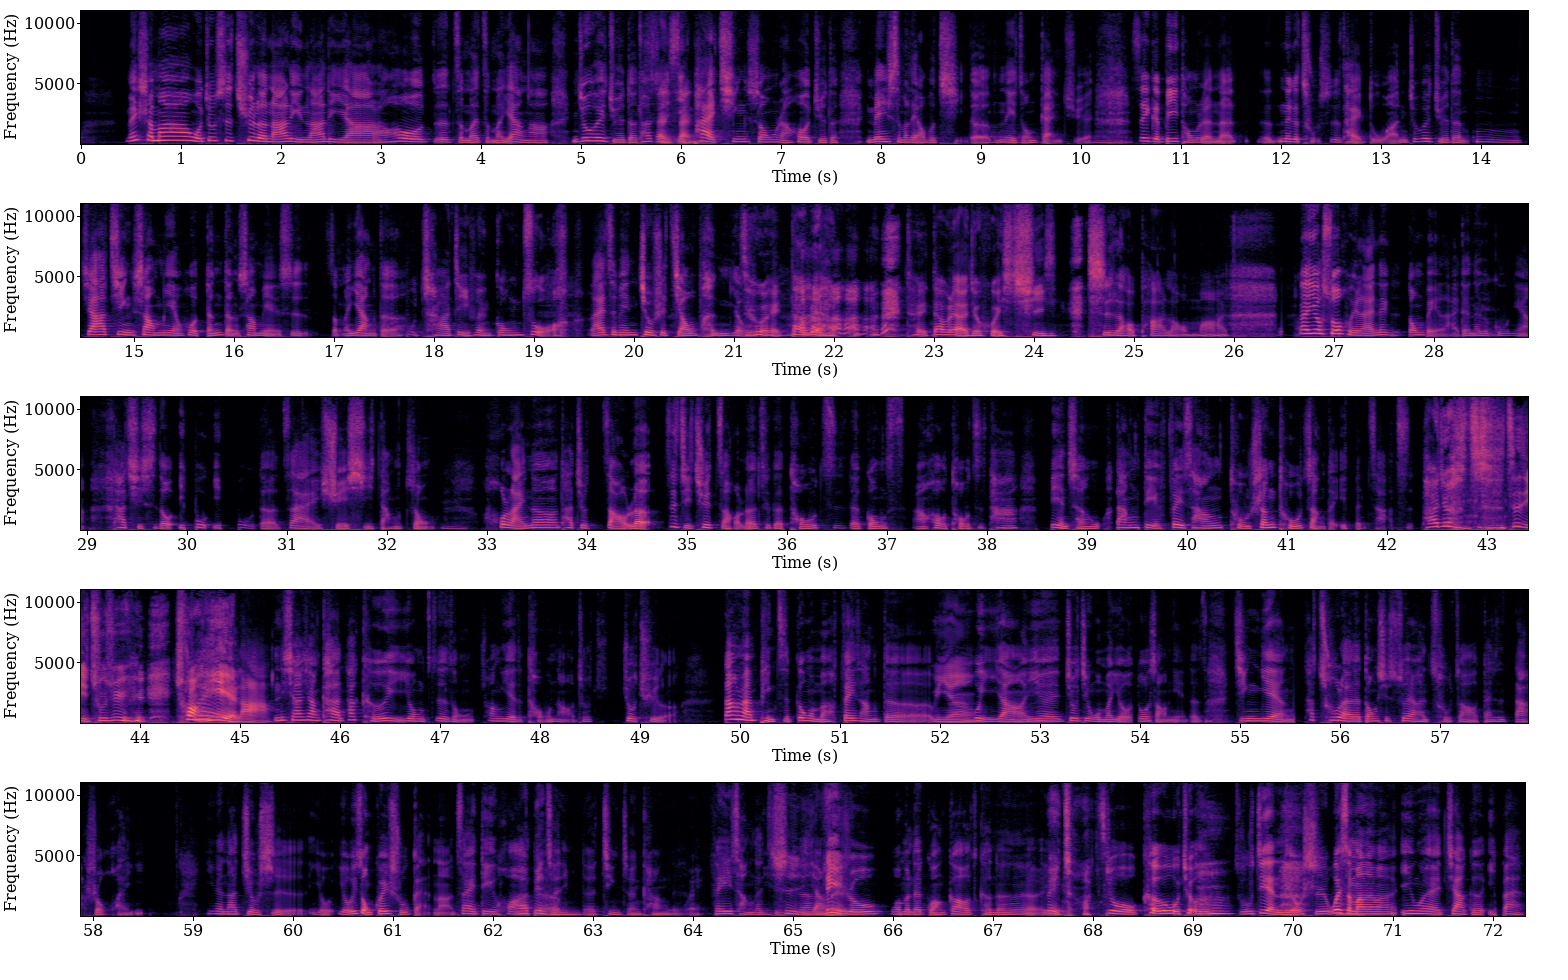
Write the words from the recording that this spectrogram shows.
没什么啊，我就是去了哪里哪里呀、啊，然后呃怎么怎么样啊，你就会觉得他是一派轻松，然后觉得没什么了不起的那种感觉。嗯、这个 B 同仁呢，那个处事态度啊，你就会觉得嗯，家境上面或等等上面是。怎么样的不差这一份工作，来这边就是交朋友，对，大不了 对，大不了就回去吃老爸老妈。那又说回来，那个东北来的那个姑娘，她其实都一步一步的在学习当中。嗯，后来呢，她就找了自己去找了这个投资的公司，然后投资她变成当地非常土生土长的一本杂志。她就自自己出去创业啦。你想想看，她可以用这种创业的头脑就就去了。当然，品质跟我们非常的不一样，不一样。因为究竟我们有多少年的经验，它出来的东西虽然很粗糙，但是大受欢迎。因为那就是有有一种归属感了，在地化，它变成你们的竞争刊物，哎，非常的是一样。例如，我们的广告可能被抓，就客户就逐渐流失。为什么呢？因为价格一半。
